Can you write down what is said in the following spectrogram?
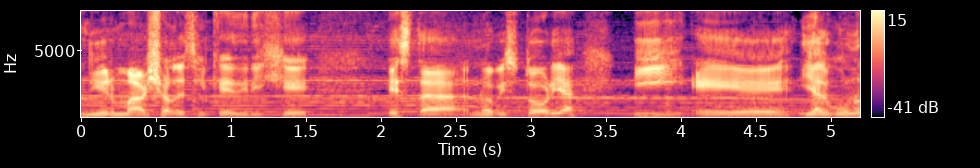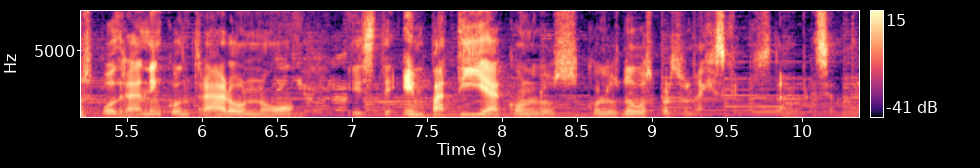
Neil Marshall es el que dirige esta nueva historia y, eh, y algunos podrán encontrar o no este, empatía con los, con los nuevos personajes que nos están presentando.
